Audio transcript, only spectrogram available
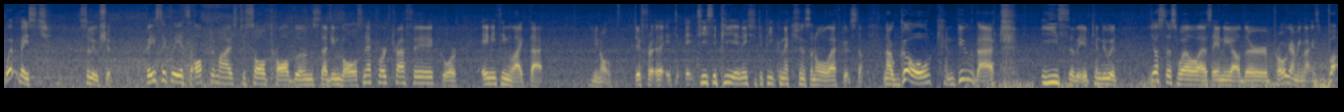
web-based solution. Basically, it's optimized to solve problems that involves network traffic or anything like that. You know, different uh, TCP and HTTP connections and all that good stuff. Now, Go can do that easily. It can do it just as well as any other programming language, but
